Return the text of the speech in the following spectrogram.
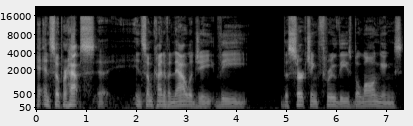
And so perhaps uh, in some kind of analogy, the the searching through these belongings,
